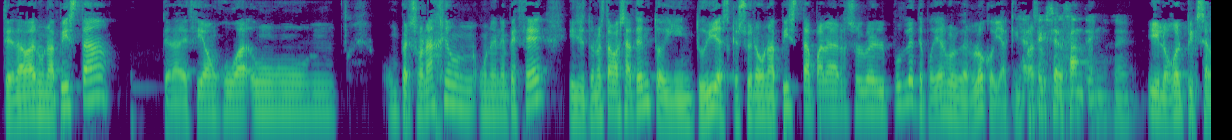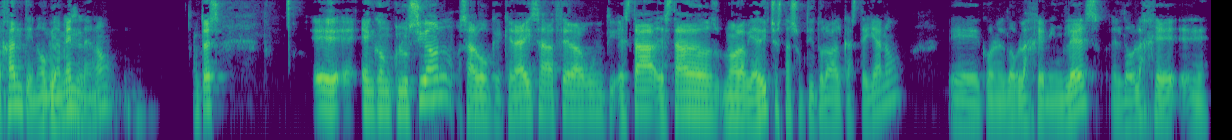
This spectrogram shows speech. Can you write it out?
te daban una pista, te la decía un, un, un personaje, un, un NPC, y si tú no estabas atento y intuías que eso era una pista para resolver el puzzle, te podías volver loco. Y aquí Y el pixel hunting. sí. Y luego el pixel hunting, obviamente, pixel ¿no? Entonces, eh, en conclusión, salvo que queráis hacer algún... Está, está, no lo había dicho, está subtitulado al castellano, eh, con el doblaje en inglés. El doblaje, eh,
